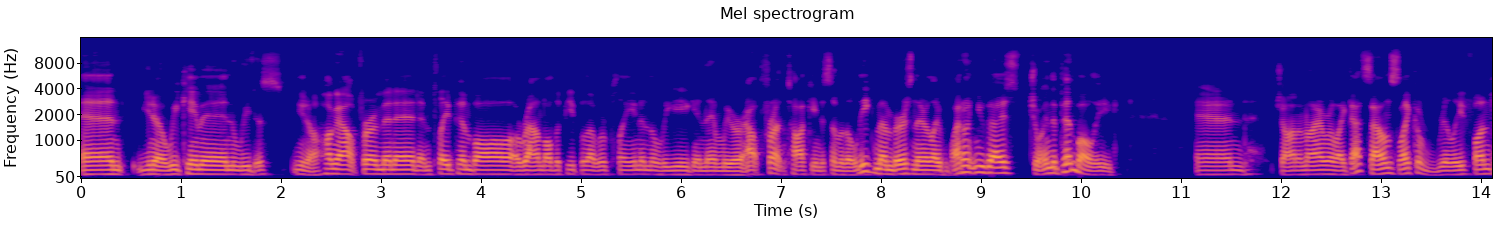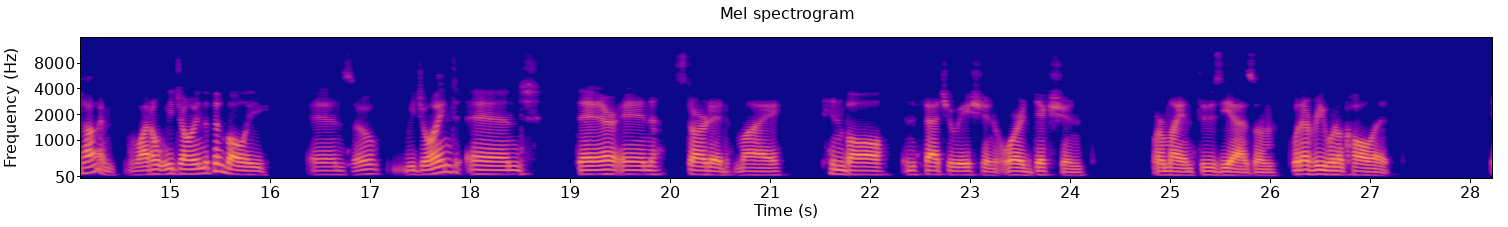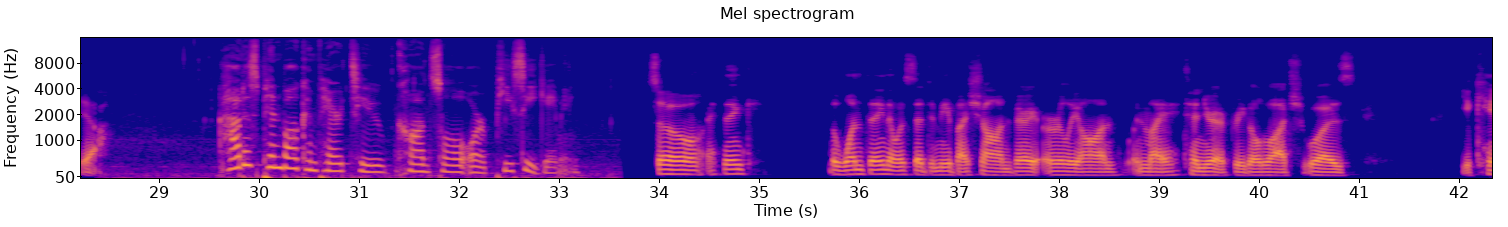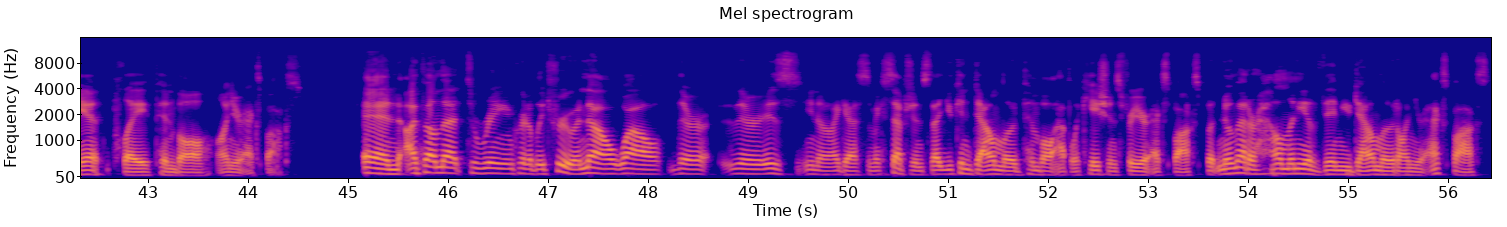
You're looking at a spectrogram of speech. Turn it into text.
And you know, we came in, we just you know hung out for a minute and played pinball around all the people that were playing in the league, and then we were out front talking to some of the league members, and they're like, "Why don't you guys join the pinball league?" And John and I were like, "That sounds like a really fun time. Why don't we join the pinball league?" And so we joined, and therein started my pinball infatuation or addiction or my enthusiasm, whatever you want to call it. Yeah. How does pinball compare to console or PC gaming? So I think the one thing that was said to me by Sean very early on in my tenure at Free Gold Watch was you can't play pinball on your Xbox. And I found that to ring incredibly true. And now, while there there is, you know, I guess some exceptions that you can download pinball applications for your Xbox, but no matter how many of them you download on your Xbox,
